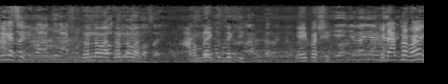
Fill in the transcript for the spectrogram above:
ঠিক আছে। ধন্যবাদ ধন্যবাদ। আমরা একটু দেখি, এই পাশে। এটা আপনার ভাই?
